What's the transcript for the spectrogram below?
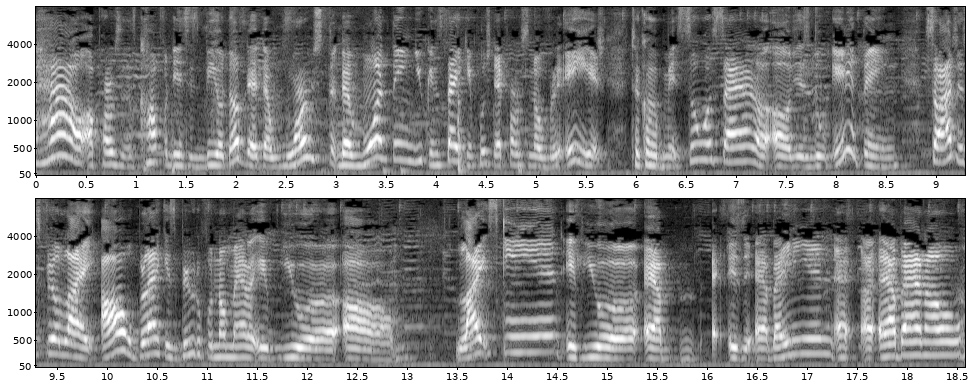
how a person's confidence is built up. That the worst, the one thing you can say can push that person over the edge to commit suicide or, or just do anything. So I just feel like all black is beautiful, no matter if you're um light skinned, if you're is it Albanian, albino,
